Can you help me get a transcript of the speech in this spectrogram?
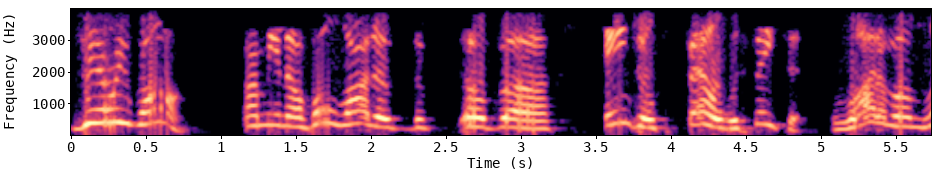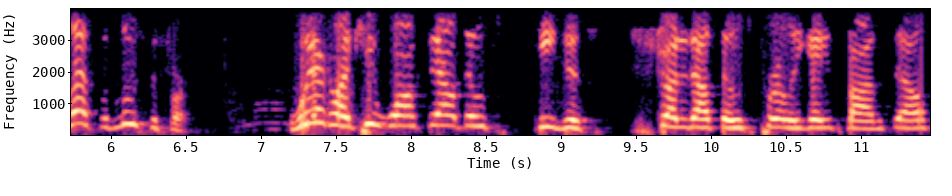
Very wrong. I mean, a whole lot of the of uh, angels fell with Satan. A lot of them left with Lucifer. We're like he walked out those, he just strutted out those pearly gates by himself.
